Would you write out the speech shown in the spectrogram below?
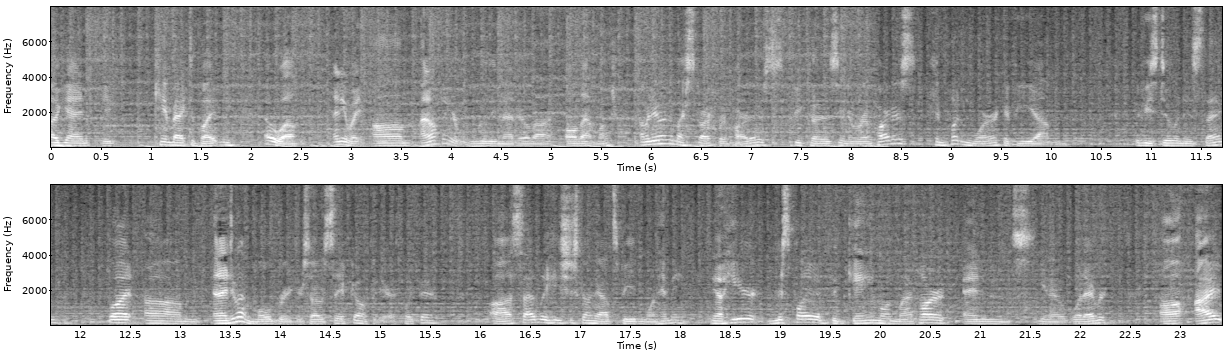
again, it came back to bite me. Oh well. Anyway, um, I don't think it really mattered all that, all that much. I'm doing my Scarf Rampardos because, you know, Rampardos can put in work if he, um, if he's doing his thing. But, um, and I do have Mold Breaker, so I was safe going for the Earthquake there. Uh, sadly, he's just going to outspeed and one-hit me. Now here, misplay of the game on my part, and, you know, whatever. Uh, I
